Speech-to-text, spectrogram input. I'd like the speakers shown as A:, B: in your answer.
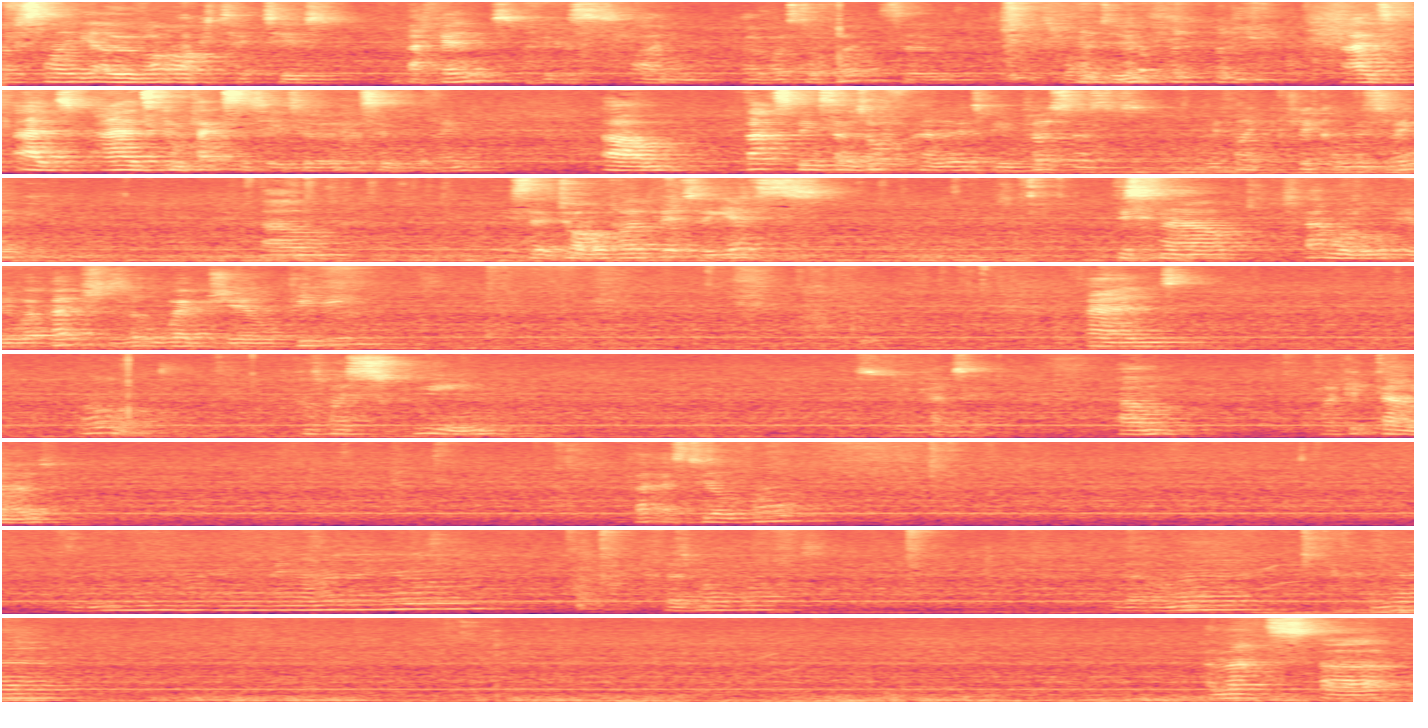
A: I've slightly over-architected the back end because I'm write software, so that's what I do. add, add, add complexity to a simple thing. Um, that's been sent off and it's been processed. And if I click on this link, um, it says do I want to it? So yes. This is now that model in a web page. There's a little WebGL preview. And oh, because my screen, so you can see it. Um, if I click download, that STL file. There's Minecraft. That on there, on there. And that's uh,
